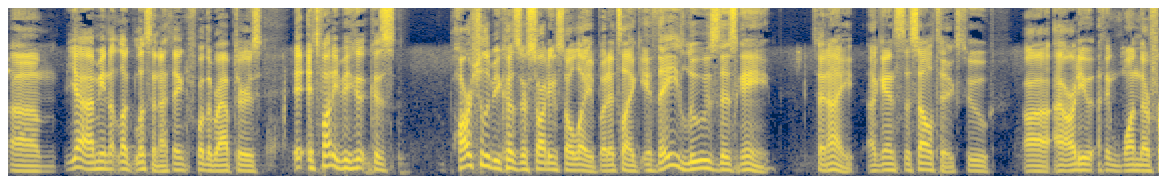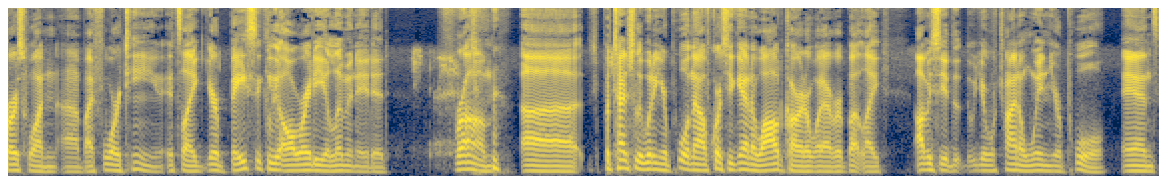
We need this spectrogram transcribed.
Um, yeah, I mean, look, listen. I think for the Raptors, it, it's funny because partially because they're starting so late, but it's like if they lose this game tonight against the Celtics, who uh, I already I think won their first one uh, by 14, it's like you're basically already eliminated from uh, potentially winning your pool. Now, of course, you get a wild card or whatever, but like obviously th- you're trying to win your pool and.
